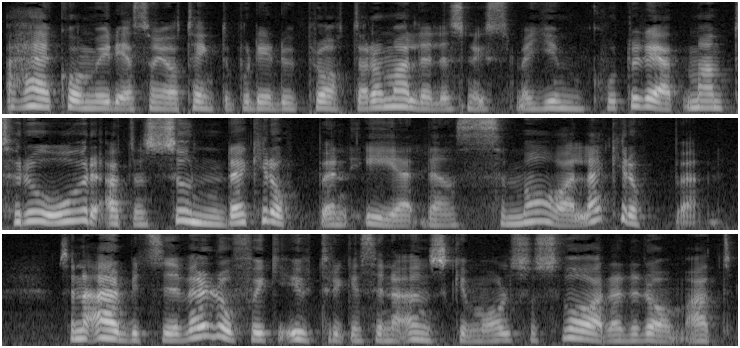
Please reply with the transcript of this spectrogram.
här kommer ju det som jag tänkte på det du pratade om alldeles nyss med gymkort och det att man tror att den sunda kroppen är den smala kroppen. Så när arbetsgivare då fick uttrycka sina önskemål så svarade de att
